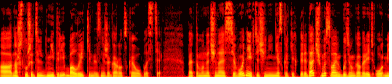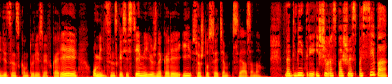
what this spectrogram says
а, наш слушатель Дмитрий Балыкин из Нижегородской области. Поэтому, начиная с сегодня и в течение нескольких передач, мы с вами будем говорить о медицинском туризме в Корее, о медицинской системе Южной Кореи и все, что с этим связано. Да, Дмитрий, еще раз большое спасибо.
